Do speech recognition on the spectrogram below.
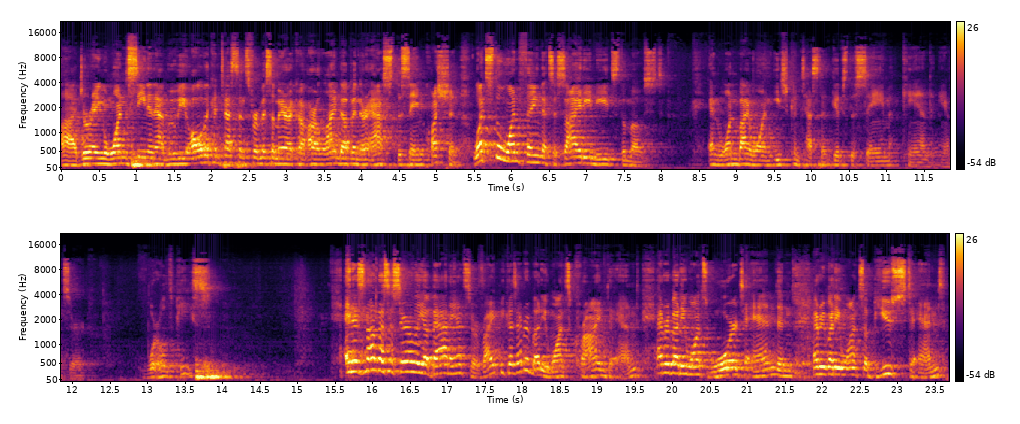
Uh, during one scene in that movie, all the contestants for Miss America are lined up and they're asked the same question What's the one thing that society needs the most? And one by one, each contestant gives the same canned answer world peace. And it's not necessarily a bad answer, right? Because everybody wants crime to end, everybody wants war to end, and everybody wants abuse to end.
